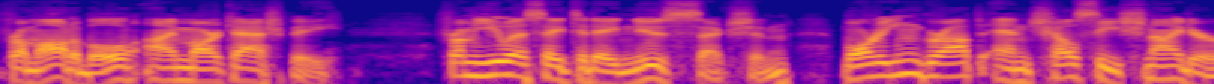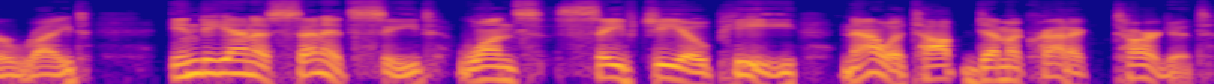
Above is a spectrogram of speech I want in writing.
From Audible, I'm Mark Ashby. From USA Today News section, Maureen Groppe and Chelsea Schneider write Indiana Senate seat, once safe GOP, now a top Democratic target.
